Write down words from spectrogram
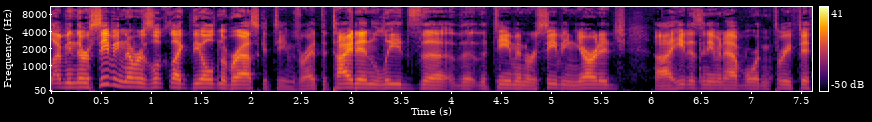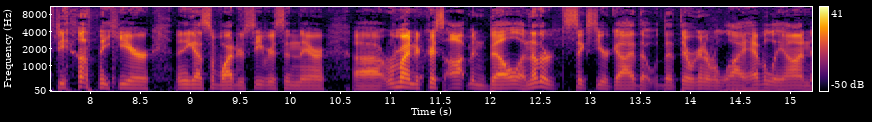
I mean, the receiving numbers look like the old Nebraska teams, right? The tight end leads the, the, the team in receiving yardage. Uh, he doesn't even have more than 350 on the year. Then you got some wide receivers in there. Uh, reminder: Chris Autman-Bell, another six-year guy that that they were going to rely heavily on,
